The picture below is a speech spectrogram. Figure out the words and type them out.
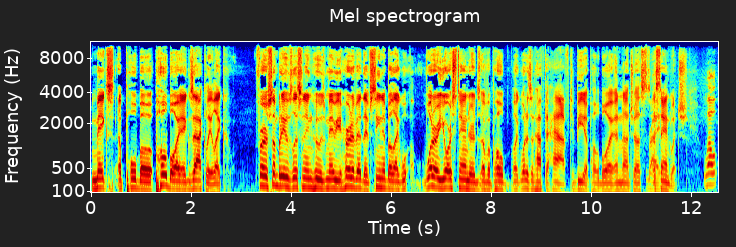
makes a po' boy po' boy exactly? Like for somebody who's listening, who's maybe heard of it, they've seen it, but like, wh- what are your standards of a po? Like, what does it have to have to be a po' boy and not just a Right. sandwich? Well,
